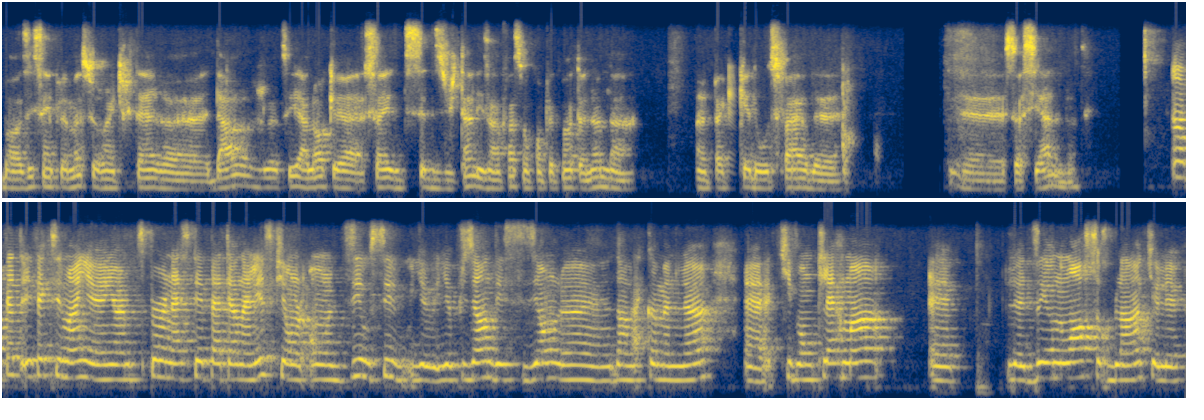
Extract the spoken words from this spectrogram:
basé simplement sur un critère euh, d'âge, alors qu'à 16, 17, 18 ans, les enfants sont complètement autonomes dans un paquet d'autres sphères de, euh, sociales. En fait, effectivement, il y, a, un petit peu un aspect paternaliste, puis on, le dit aussi, il y a, plusieurs décisions là, dans la commune là euh, qui vont clairement euh, le dire noir sur blanc que le,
